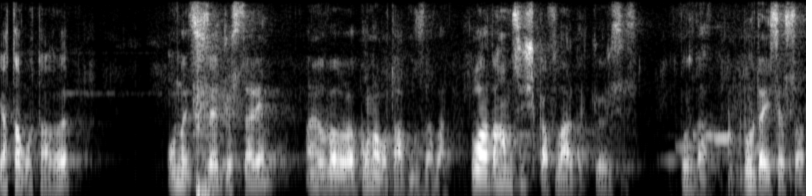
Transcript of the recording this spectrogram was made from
yataq otağı. Onu sizə göstərim. Əlavə olaraq qonaq otağımız da var. Bunlar da hamısı şkaflardır, görürsüz. Burada. Burada isə so.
